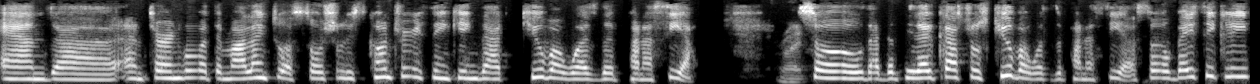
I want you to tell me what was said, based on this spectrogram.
and uh, and turn Guatemala into a socialist country, thinking that Cuba was the panacea. Right. So that the Fidel Castro's Cuba was the panacea. So basically,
